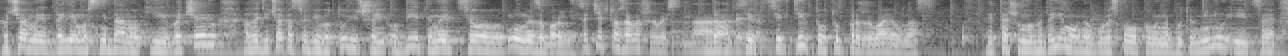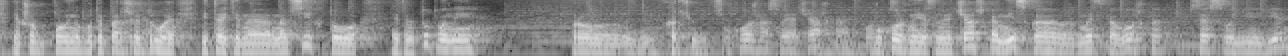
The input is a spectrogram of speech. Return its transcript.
Хоча ми даємо сніданок і вечерю, але дівчата собі готують ще й обід. І ми цього ну не забороняємо. Це ті, хто залишились на, Да, день. всіх, так? всіх ті, хто тут проживає у нас. І те, що ми видаємо, воно обов'язково повинно бути в меню. І це, якщо повинно бути перше, друге і третє на, на всіх, то е, тут вони про харчуються. У кожна своя чашка. У кожної є своя чашка, миска, миска, ложка, все своє є.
